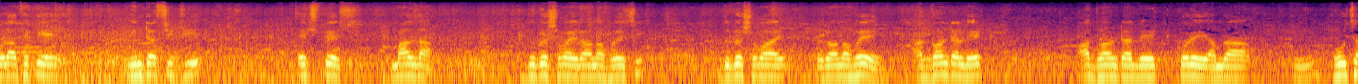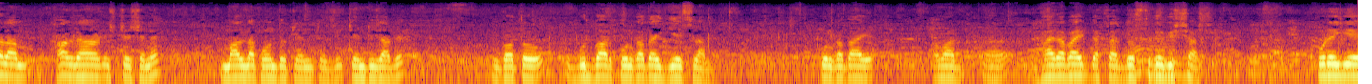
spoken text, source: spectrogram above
শিয়ালদা থেকে ইন্টারসিটি এক্সপ্রেস, মালদা। দুটোর সময় রওনা হয়েছি। দুটোর সময় রওনা হয়ে আধ ঘণ্টা লেট আধ ঘণ্টা লেট করে আমরা পৌঁছালাম খাগড়াহাট স্টেশনে। মালদা পর্যন্ত ট্রেনটা ট্রেনটি যাবে। গত বুধবার কলকাতায় গিয়েছিলাম। কলকাতায় আমার ভাইরা ভাই ডাক্তার দোস্তকের বিশ্বাস, পড়ে গিয়ে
